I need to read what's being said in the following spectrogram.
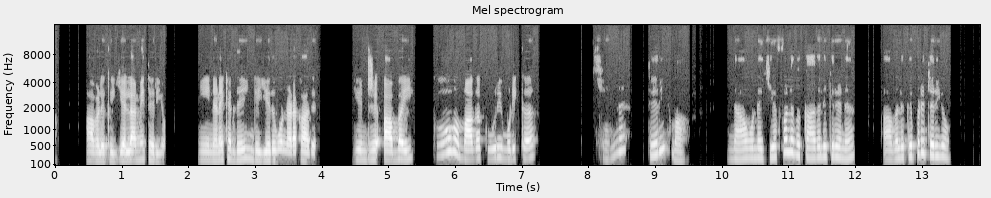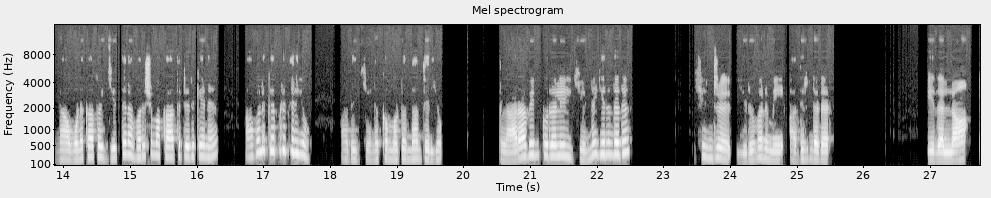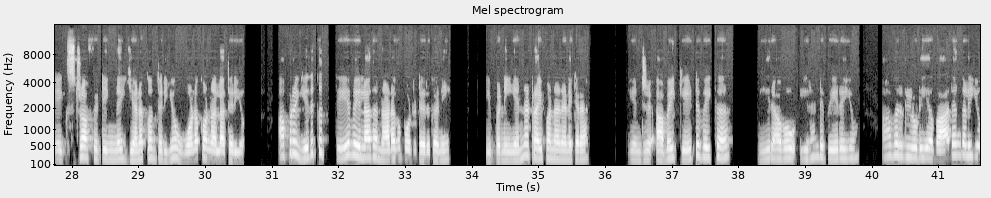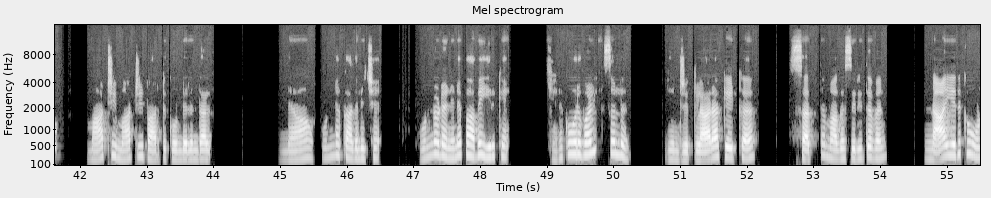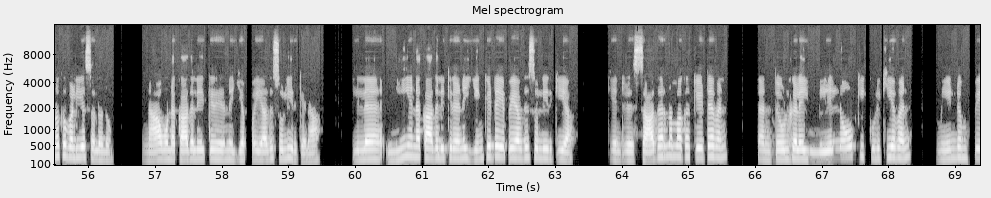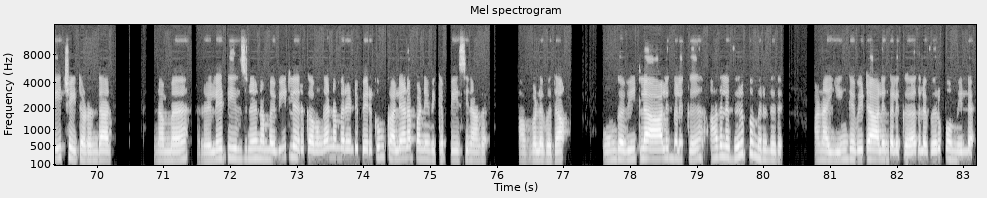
அவளுக்கு எல்லாமே தெரியும். நீ நினைக்கிறது இங்க எதுவும் நடக்காது. என்று அவை கோபமாக கூறி முடிக்க என்ன? தெரியுமா? நான் உன்னை எவ்வளவு காதலிக்கிறேன்னு? அவளுக்கு எப்படி தெரியும்? நான் உனக்காக எத்தனை வருஷமா காத்துட்டு இருக்கேன்னு அவளுக்கு எப்படி தெரியும்? அது எனக்கு மட்டும்தான் தெரியும். கிளாராவின் குரலில் என்ன இருந்தது? என்று இருவருமே அதிர்ந்தனர். இதெல்லாம் எக்ஸ்ட்ரா ஃபிட்டிங்னு எனக்கும் தெரியும் உனக்கும் நல்லா தெரியும். அப்புறம் எதுக்கு தேவையில்லாத நாடகம் போட்டுட்டு இருக்க நீ? இப்ப நீ என்ன ட்ரை பண்ண நினைக்கிற? என்று அவை கேட்டு வைக்க மீராவோ இரண்டு பேரையும் அவர்களுடைய வாதங்களையும் மாற்றி மாற்றி பார்த்து கொண்டிருந்தாள். நான் உன்னை காதலிச்சேன். உன்னோட நினைப்பாவே இருக்கேன். எனக்கு ஒரு வழி சொல்லு என்று கிளாரா கேட்க சத்தமாக சிரித்தவன் நான் எதுக்கு உனக்கு வழிய சொல்லணும்? நான் உன்னை காதலிக்கிறேன்னு எப்பயாவது சொல்லியிருக்கேனா? இல்லை நீ என்ன காதலிக்கிறேன்னு என்கிட்ட எப்பயாவது சொல்லியிருக்கியா? என்று சாதாரணமாக கேட்டவன் தன் தோள்களை மேல் நோக்கி குலுக்கியவன் மீண்டும் பேச்சை தொடர்ந்தான். நம்ம ரிலேட்டிவ்ஸ்னு நம்ம வீட்டில் இருக்கவங்க நம்ம ரெண்டு பேருக்கும் கல்யாணம் பண்ணி வைக்க பேசினாங்க. அவ்வளவுதான். உங்கள் வீட்டில் ஆளுங்களுக்கு அதில் விருப்பம் இருந்தது. ஆனால் எங்கள் வீட்டு ஆளுங்களுக்கு அதில் விருப்பம் இல்லை.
